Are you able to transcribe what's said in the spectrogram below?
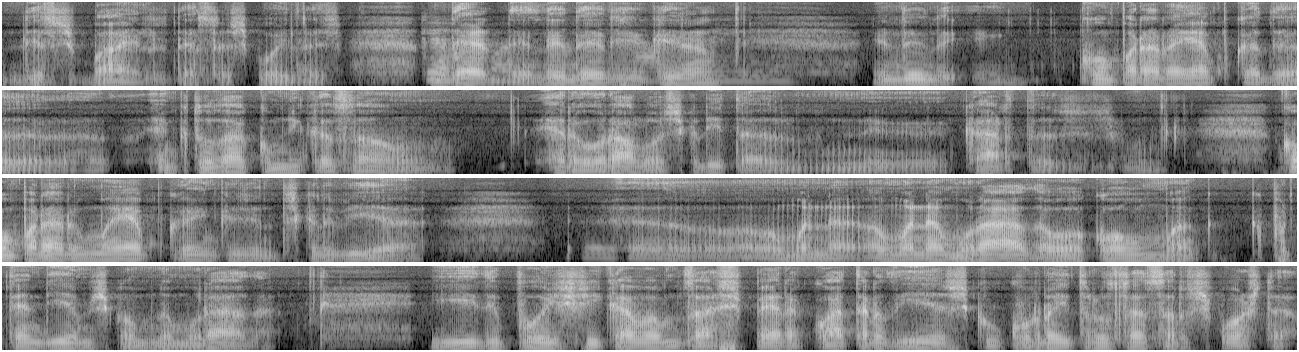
desses bailes, dessas coisas, de, de, de, comparar a época em que toda a comunicação era oral ou escrita, cartas, comparar uma época em que a gente escrevia eh, uma, uma namorada ou com uma que pretendíamos como namorada e depois ficávamos à espera quatro dias que o correio trouxesse a resposta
